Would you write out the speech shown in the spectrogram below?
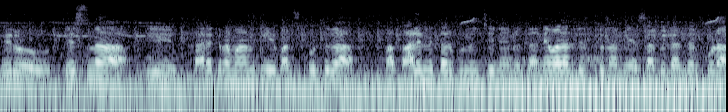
మీరు చేస్తున్న ఈ కార్యక్రమానికి మనస్ఫూర్తిగా మా కాలనీ తరఫు నుంచి నేను ధన్యవాదాలు చెప్తున్నా మీ సభ్యులందరూ కూడా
